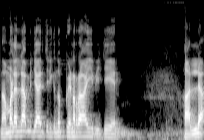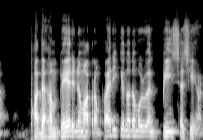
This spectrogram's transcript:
നമ്മളെല്ലാം വിചാരിച്ചിരിക്കുന്നു പിണറായി വിജയൻ. അല്ല അദ്ദേഹം പേരിന് മാത്രം ഭരിക്കുന്നത് മുഴുവൻ പി ശശിയാണ്.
